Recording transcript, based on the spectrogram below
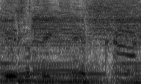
these a big fish.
